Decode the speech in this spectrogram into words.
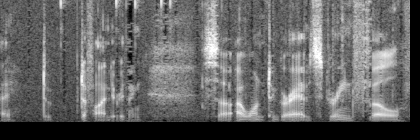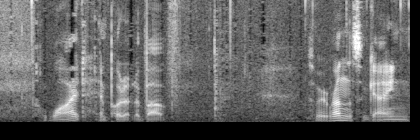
I de defined everything. So I want to grab screen fill white and put it above. So we run this again,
